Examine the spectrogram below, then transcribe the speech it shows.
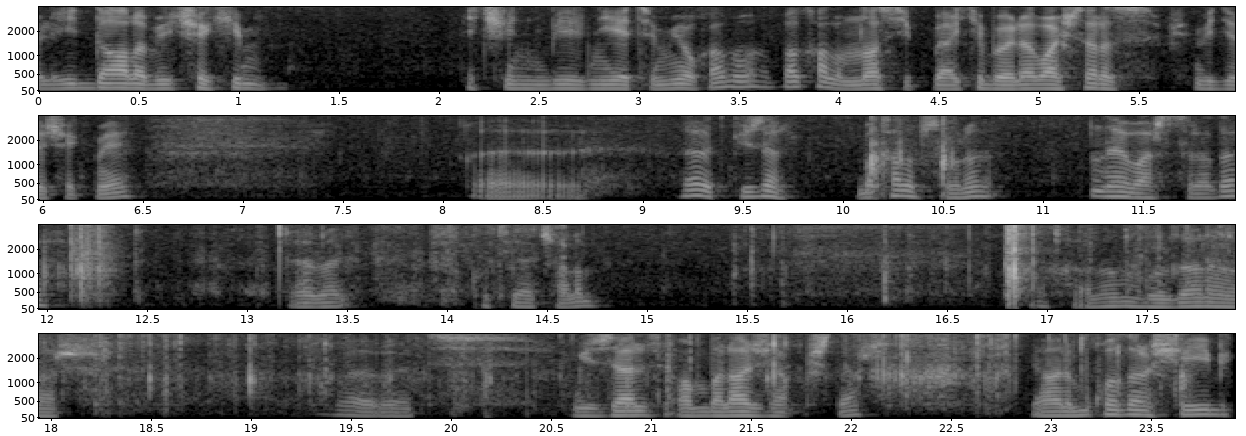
Öyle iddialı bir çekim için bir niyetim yok ama bakalım nasip. Belki böyle başlarız video çekmeye. Ee, evet güzel. Bakalım sonra ne var sırada. Hemen kutuyu açalım. Bakalım burada ne var. Evet. Güzel ambalaj yapmışlar. Yani bu kadar şeyi bir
